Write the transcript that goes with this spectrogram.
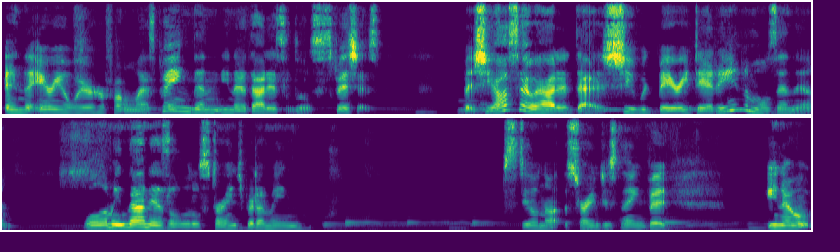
in the area where her phone last pinged, then, you know, that is a little suspicious. But she also added that she would bury dead animals in them. Well, I mean, that is a little strange, but I mean, still not the strangest thing. But, you know,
